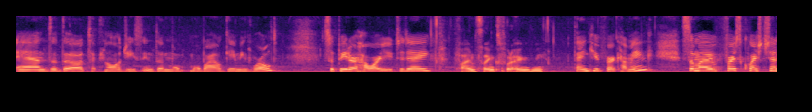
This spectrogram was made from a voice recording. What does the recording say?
and the technologies in the mo- mobile gaming world. So, Peter, how are you today? Fine, thanks for having me. Thank you for coming. So my first question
